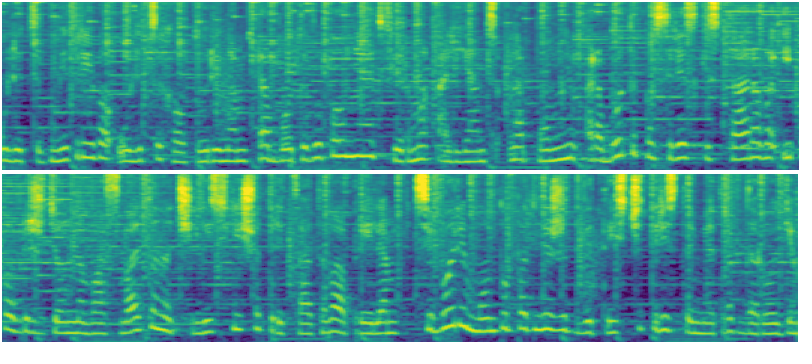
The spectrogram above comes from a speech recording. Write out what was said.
улице Дмитриева, улице Халтурина. Работы выполняет фирма «Альянс». Напомним, работы по срезке старого и поврежденного асфальта начались еще 30 апреля. Всего ремонту подлежит 2300 метров дороги.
